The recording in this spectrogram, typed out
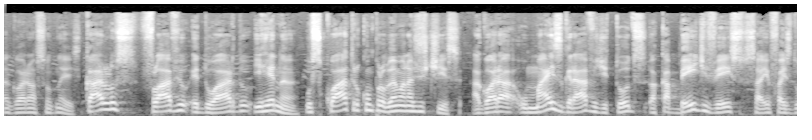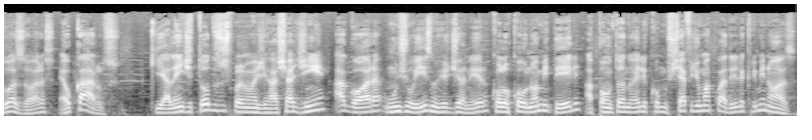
agora o assunto não é esse. Carlos, Flávio, Eduardo e Renan. Os quatro com problema na justiça. Agora, o mais grave de todos, acabei de ver isso, saiu faz duas horas, é o Carlos que além de todos os problemas de rachadinha, agora um juiz no Rio de Janeiro colocou o nome dele, apontando ele como chefe de uma quadrilha criminosa.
